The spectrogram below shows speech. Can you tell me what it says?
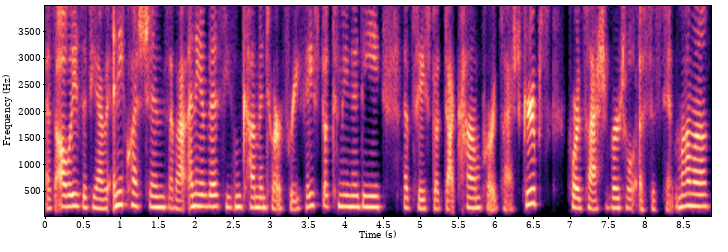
As always, if you have any questions about any of this, you can come into our free Facebook community. That's facebook.com forward slash groups forward slash virtual assistant mama.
